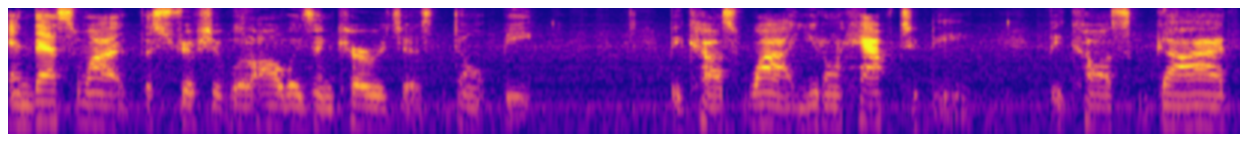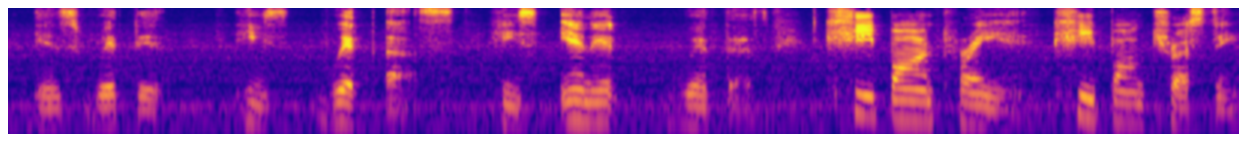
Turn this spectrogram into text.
and that's why the scripture will always encourage us don't be. Because why? You don't have to be because God is with it. He's with us. He's in it with us. Keep on praying. Keep on trusting.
